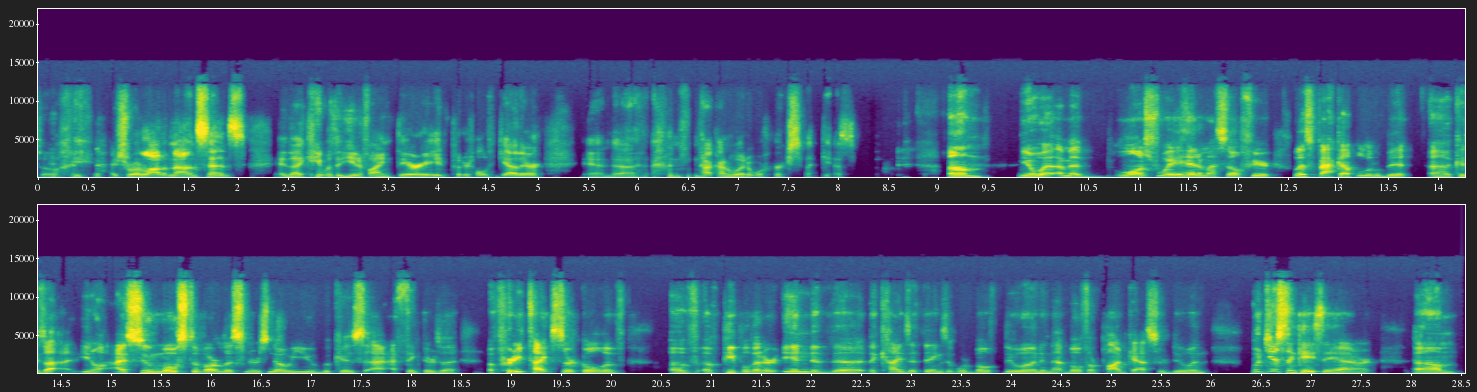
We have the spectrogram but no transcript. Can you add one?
So I just wrote a lot of nonsense, and I came with a unifying theory and put it all together. And uh, knock on wood, it works, I guess. Um, you know what? I'm a launched way ahead of myself here. Let's back up a little bit because uh, I, you know, I assume most of our listeners know you because I, I, think there's a, a pretty tight circle of, of of people that are into the the kinds of things that we're both doing and that both our podcasts are doing. But just in case they aren't, um,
